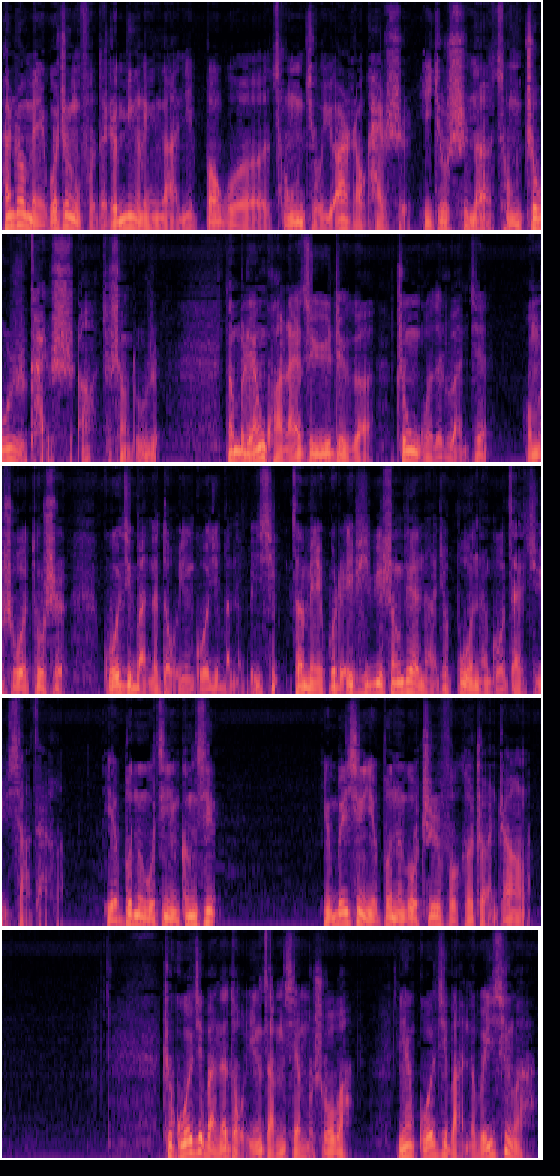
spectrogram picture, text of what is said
按照美国政府的这命令啊，你包括从九月二十号开始，也就是呢从周日开始啊，就上周日，那么两款来自于这个中国的软件，我们说都是国际版的抖音、国际版的微信，在美国的 A P P 商店呢就不能够再继续下载了，也不能够进行更新，你微信也不能够支付和转账了。这国际版的抖音咱们先不说吧，你看国际版的微信啊，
